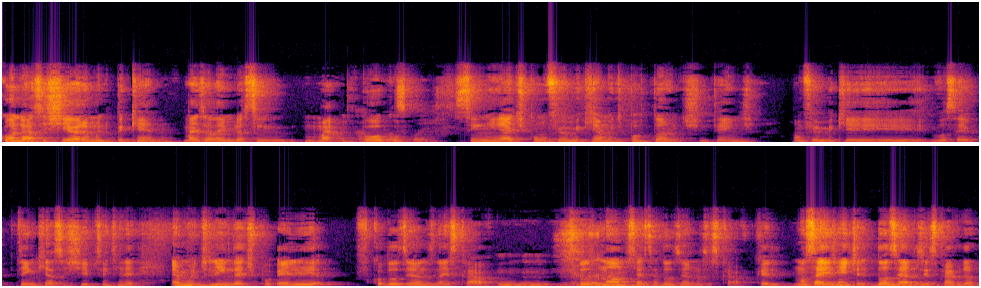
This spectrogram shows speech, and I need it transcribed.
Quando eu assisti, eu era muito pequeno, mas eu lembro, assim, um pouco. Algumas coisas. Sim, é tipo um filme que é muito importante, entende? É um filme que você tem que assistir pra você entender. É muito lindo, é tipo, ele ficou 12 anos, né, escravo. Uhum. Do- não, não sei se é 12 anos escravo. Porque ele, não sei, gente, 12 anos de escravidão.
